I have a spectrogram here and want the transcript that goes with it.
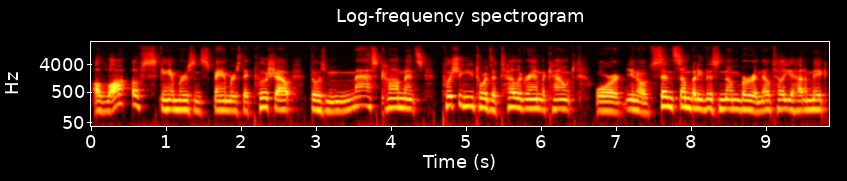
A lot of scammers and spammers, they push out those mass comments pushing you towards a Telegram account or, you know, send somebody this number and they'll tell you how to make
